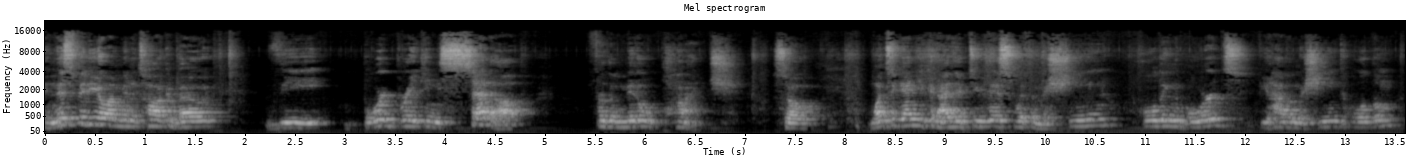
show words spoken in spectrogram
In this video, I'm going to talk about the board breaking setup for the middle punch. So once again, you can either do this with a machine holding the boards, if you have a machine to hold them,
